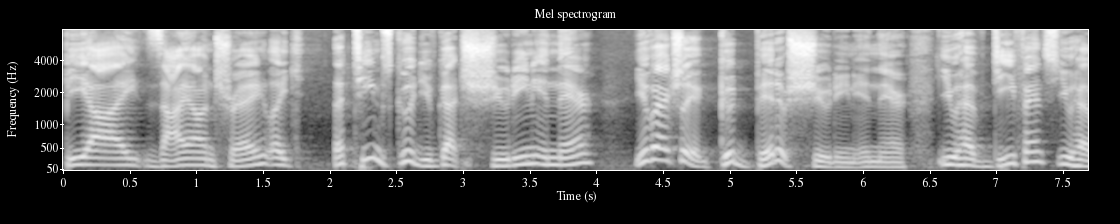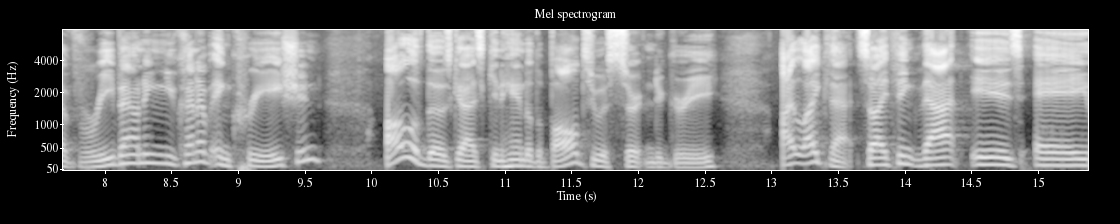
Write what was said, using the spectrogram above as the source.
Bi, Zion, Trey, like that team's good. You've got shooting in there. You have actually a good bit of shooting in there. You have defense, you have rebounding, you kind of in creation. All of those guys can handle the ball to a certain degree. I like that. So I think that is a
